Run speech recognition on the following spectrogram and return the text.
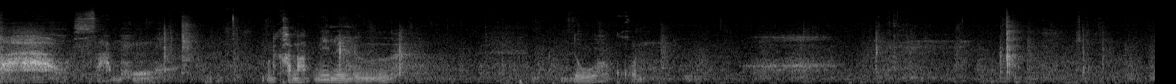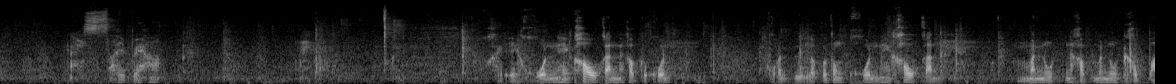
ว้าว สามโหมัน ขนาดนี้เลยหรือ ดูคน ใส่ไปฮะโอเคนให้เข้ากันนะครับทุกคน ก่อนอื่นเราก็ต้องคนให้เข้ากัน มนุษย์นะครับ มนุษย์เข้าไป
